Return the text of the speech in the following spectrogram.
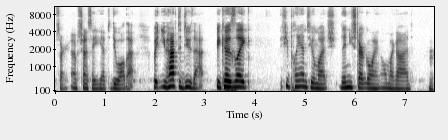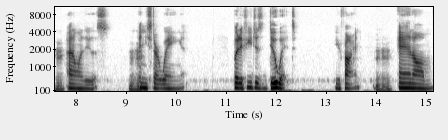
sorry, I was trying to say you have to do all that. But you have to do that because Mhm. like if you plan too much, then you start going, "Oh my god, Mm-hmm. I don't want to do this." Mm-hmm. and you start weighing it. But if you just do it, you're fine. mm-hmm. And um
